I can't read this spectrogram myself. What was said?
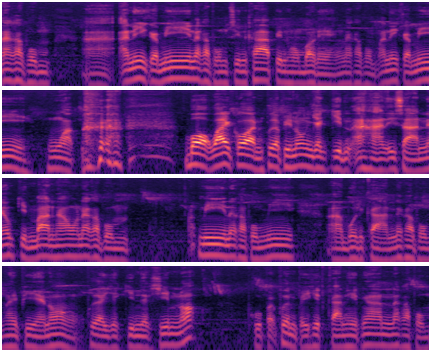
นะครับผมอ่าอันนี้ก็มีนะครับผมสินค้าเป็นของเบาแดงนะครับผมอันนี้ก็มีหวก บอกไว้ก่อนเพื่อพี่น้องอยากกินอาหารอีสานแนวกินบ้านเฮานะครับผมมีนะครับผมมีอ่าบริการนะครับผมให้พี่ให้น้อง เพื่ออยากกินอยากชิมเนาะผู้ไปเพื่อนไปเหตุการณ์เหตุงานนะครับผม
